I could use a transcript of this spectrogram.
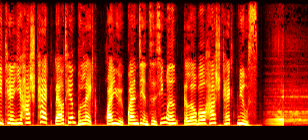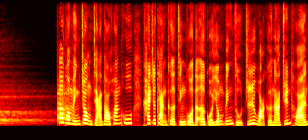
一天一 hashtag 聊天不累，寰宇关键字新闻 global hashtag news。俄国民众夹道欢呼，开着坦克经过的俄国佣兵组织瓦格纳军团。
